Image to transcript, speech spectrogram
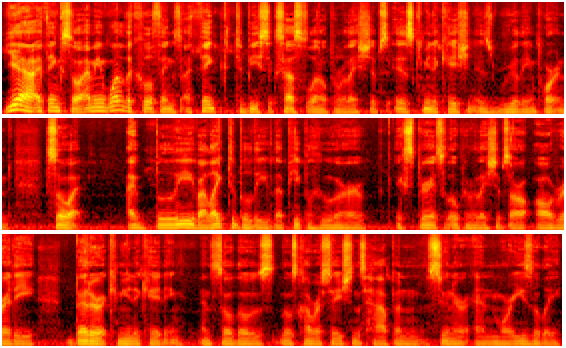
Yeah, I think so. I mean, one of the cool things I think to be successful in open relationships is communication is really important. So I, I believe, I like to believe that people who are experienced with open relationships are already better at communicating, and so those those conversations happen sooner and more easily.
